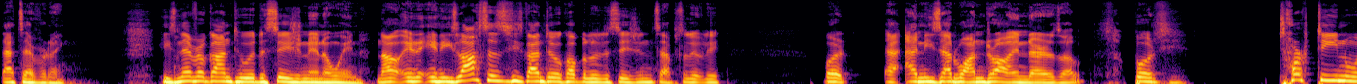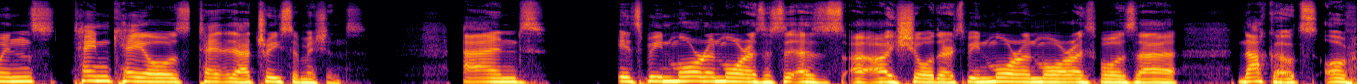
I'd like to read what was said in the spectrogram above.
That's everything. He's never gone to a decision in a win. Now, in, in his losses, he's gone to a couple of decisions, absolutely. But uh, and he's had one draw in there as well. But 13 wins, 10 KOs, 10, uh, three submissions. And it's been more and more as as I show there. It's been more and more, I suppose, uh, knockouts over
